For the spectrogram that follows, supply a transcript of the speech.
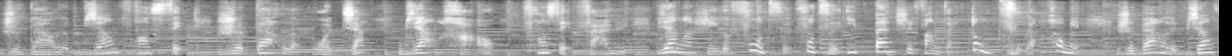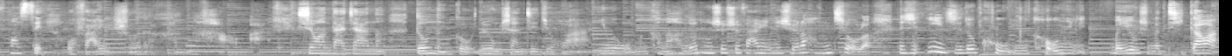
Je parle bien français. Je parle 我讲 bien 好 français 法语 bien 呢是一个副词，副词一般是放在动词的后面。Je parle bien français，我法语说的很好啊。希望大家呢都能够用上这句话，因为我们可能很多同学学法语已经学了很久了，但是一直都苦于口语里没有什么提高啊。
